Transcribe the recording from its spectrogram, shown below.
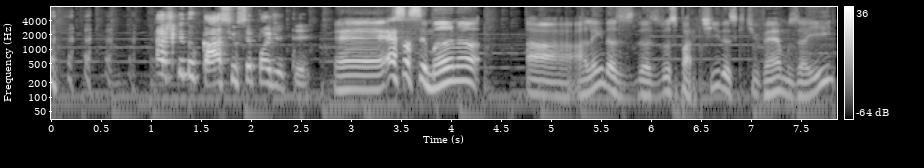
Acho que do Cássio você pode ter. É, essa semana a, além das, das, duas partidas que tivemos aí,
